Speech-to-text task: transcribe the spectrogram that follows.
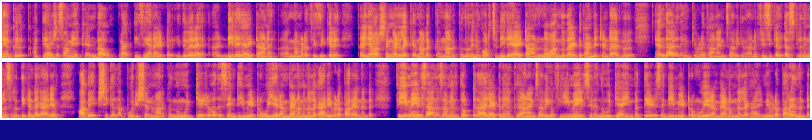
നിങ്ങൾക്ക് അത്യാവശ്യ സമയമൊക്കെ ഉണ്ടാവും പ്രാക്ടീസ് ചെയ്യാനായിട്ട്. ഇതുവരെ ഡിലേ ആയിട്ടാണ് നമ്മുടെ ഫിസിക്കൽ കഴിഞ്ഞ വർഷങ്ങളിലൊക്കെ നടക്ക നടക്കുന്നതിനും കുറച്ച് ഡിലേ ആയിട്ടാണ് വന്നതായിട്ട് കണ്ടിട്ടുണ്ടായിരുന്നത്. എന്തായാലും നിങ്ങൾക്ക് ഇവിടെ കാണാൻ സാധിക്കുന്നതാണ്. ഫിസിക്കൽ ടെസ്റ്റിൽ നിങ്ങൾ ശ്രദ്ധിക്കേണ്ട കാര്യം അപേക്ഷിക്കുന്ന പുരുഷന്മാർക്ക് നൂറ്റി എഴുപത് സെന്റിമീറ്റർ ഉയരം വേണമെന്നുള്ള കാര്യം ഇവിടെ പറയുന്നുണ്ട്. ഫീമെയിൽസ് ആകുന്ന സമയത്ത് തൊട്ട് താഴെയായിട്ട് നിങ്ങൾക്ക് കാണാൻ സാധിക്കും. ഫീമെയിൽസിന് നൂറ്റി അമ്പത്തിയേഴ് സെന്റിമീറ്ററും ഉയരം വേണം എന്നുള്ള കാര്യം ഇവിടെ പറയുന്നുണ്ട്.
